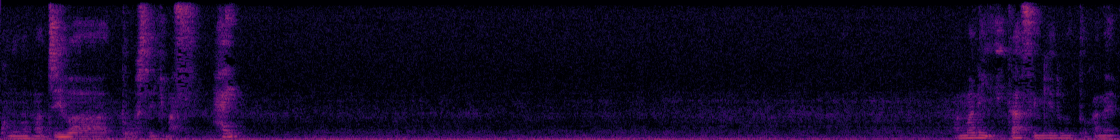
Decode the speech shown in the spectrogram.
このままじわーっと押していきます。はい。まり痛すぎるとかね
